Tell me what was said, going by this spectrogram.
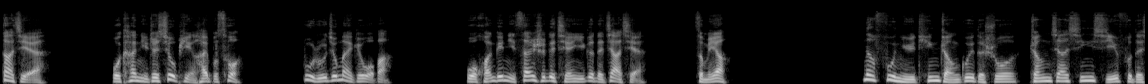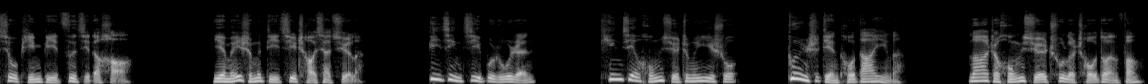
大姐，我看你这绣品还不错，不如就卖给我吧，我还给你三十个钱一个的价钱，怎么样？”那妇女听掌柜的说张家新媳妇的绣品比自己的好，也没什么底气吵下去了。毕竟技不如人。听见红雪这么一说，顿时点头答应了，拉着红雪出了绸缎坊，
